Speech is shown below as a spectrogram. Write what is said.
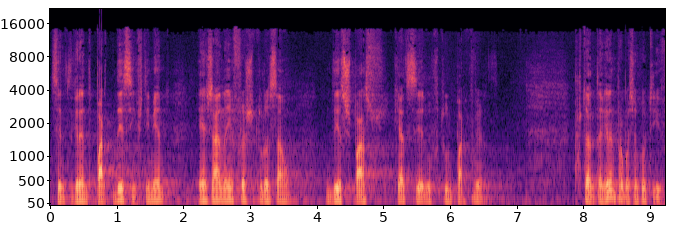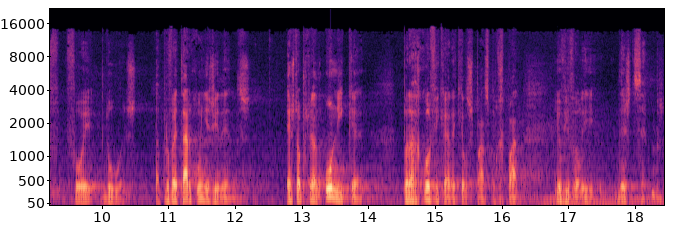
sendo que grande parte desse investimento é já na infraestruturação desse espaço que há de ser o futuro Parque Verde. Portanto, a grande preocupação que eu tive foi duas. aproveitar com unhas e dentes esta oportunidade única para requalificar aquele espaço, porque repare, eu vivo ali desde sempre.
